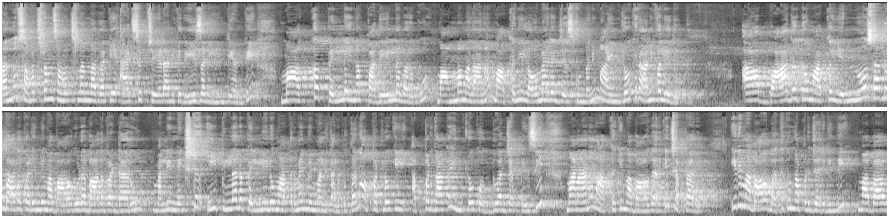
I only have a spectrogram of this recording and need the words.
నన్ను సంవత్సరం సంవత్సరంన్నరకి యాక్సెప్ట్ చేయడానికి రీజన్ ఏంటి అంటే మా అక్క పెళ్ళైన పదేళ్ళ వరకు మా అమ్మ మా నాన్న మా అక్కని లవ్ మ్యారేజ్ చేసుకుందని మా ఇంట్లోకి రానివ్వలేదు. ఆ బాధతో మా అక్క ఎన్నోసార్లు బాధపడింది. మా బావ కూడా బాధపడ్డారు. మళ్ళీ నెక్స్ట్ ఈ పిల్లల పెళ్ళిలో మాత్రమే మిమ్మల్ని కలుపుతాను. అప్పట్లోకి అప్పటిదాకా ఇంట్లోకి వద్దు అని చెప్పేసి మా నాన్న మా అక్కకి మా బావగారికి చెప్పారు. ఇది మా బావ బతుకున్నప్పుడు జరిగింది. మా బావ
